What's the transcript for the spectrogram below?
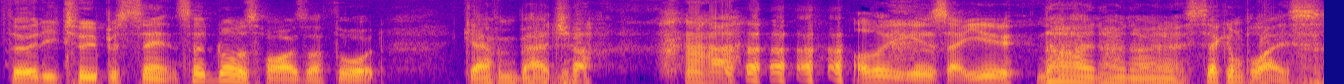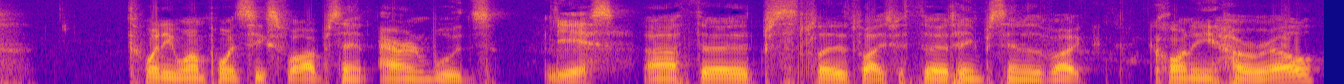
32%, so not as high as I thought. Gavin Badger. I thought you were going to say you. No, no, no, no. Second place, 21.65%. Aaron Woods. Yes. Uh, third, third place with 13% of the vote, Connie Hurrell,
